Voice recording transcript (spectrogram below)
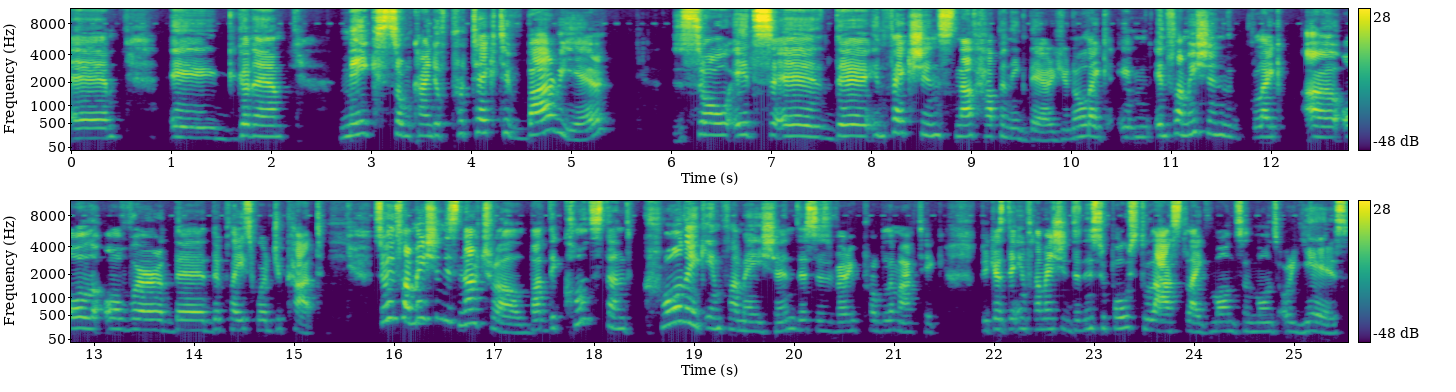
um, uh, gonna make some kind of protective barrier. So it's uh, the infections not happening there you know like in, inflammation like uh, all over the the place where you cut so inflammation is natural but the constant chronic inflammation this is very problematic because the inflammation didn't supposed to last like months and months or years.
